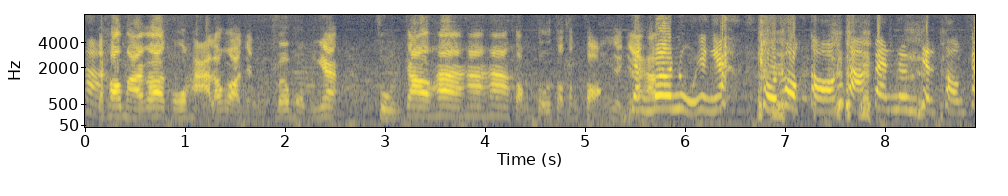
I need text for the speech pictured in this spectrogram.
ค่ะ จะเข้ามาก็โทรหาเราก่อนอย่างเบอร์ผมอย่างเงี้ย0 9 5 5 5 2 0 2 2 2อย่างเงี้อยย่างครัเบบอร์หนูอย่างเงี้ย0 6 2 3 8 1 7 2 9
